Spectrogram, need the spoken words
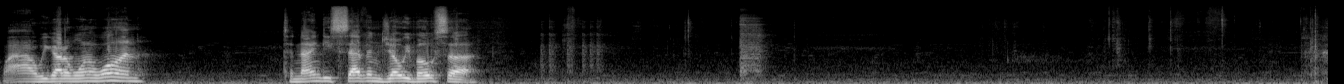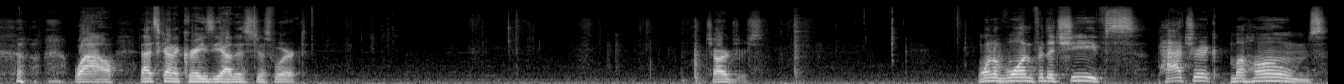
Wow, we got a 101 to 97, Joey Bosa. Wow, that's kind of crazy how this just worked. Chargers. One of one for the Chiefs, Patrick Mahomes.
